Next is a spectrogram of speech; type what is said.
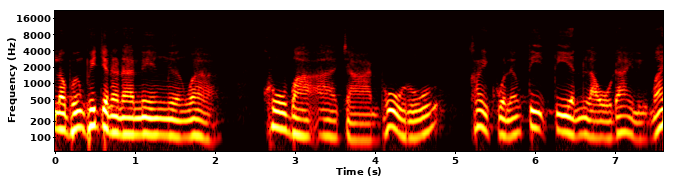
เราเพิ่งพิจารณาเนียงเนืองว่า ครูบาอาจารย์ผู้รู้ใครควรแล้วติเตียนเราได้หรือไม่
